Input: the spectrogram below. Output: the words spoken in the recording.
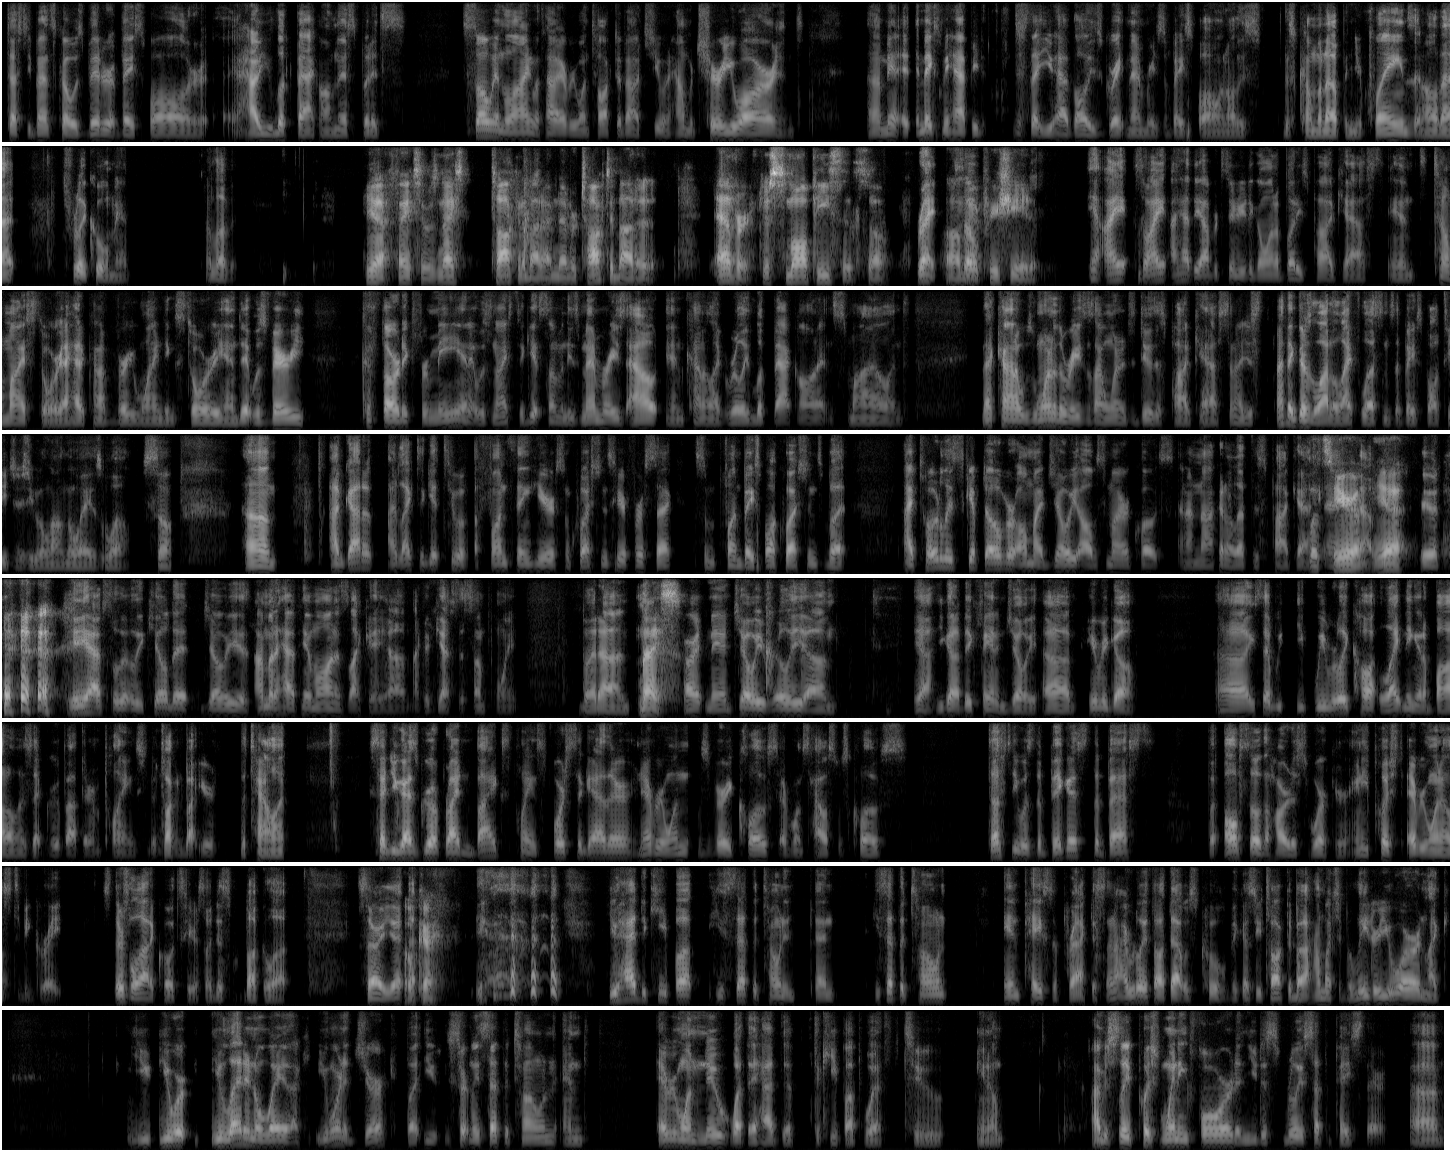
Dusty Bensko was bitter at baseball or how you look back on this, but it's so in line with how everyone talked about you and how mature you are. And uh, man, it, it makes me happy just that you have all these great memories of baseball and all this this coming up and your Plains and all that. It's really cool, man. I love it. Yeah, thanks. It was nice talking about it. I've never talked about it ever, just small pieces. So Right. um, I appreciate it. yeah, I so I, I had the opportunity to go on a buddy's podcast and tell my story. I had a kind of very winding story, and it was very cathartic for me. And it was nice to get some of these memories out and kind of like really look back on it and smile. And that kind of was one of the reasons I wanted to do this podcast. And I just I think there's a lot of life lessons that baseball teaches you along the way as well. So um, I've got to I'd like to get to a, a fun thing here, some questions here for a sec, some fun baseball questions, but. I totally skipped over all my Joey Alsmeyer quotes, and I'm not going to let this podcast. Let's hear him. Yeah, dude. He absolutely killed it. Joey is. I'm going to have him on as like a uh, like a guest at some point. But um, nice. all right, man, Joey really. Um, yeah, you got a big fan in Joey. Uh, here we go. Uh, he said we we really caught lightning in a bottle as that group out there in Plains. They're talking about your the talent. He said you guys grew up riding bikes, playing sports together, and everyone was very close. Everyone's house was close. Dusty was the biggest, the best, but also the hardest worker, and he pushed everyone else to be great. So there's a lot of quotes here, so just buckle up. Sorry, yeah, Okay. you had to keep up. He set the tone and, and he set the tone in pace of practice, and I really thought that was cool because you talked about how much of a leader you were, and like you you were you led in a way like you weren't a jerk, but you certainly set the tone, and everyone knew what they had to to keep up with to you know obviously push winning forward, and you just really set the pace there. Um,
